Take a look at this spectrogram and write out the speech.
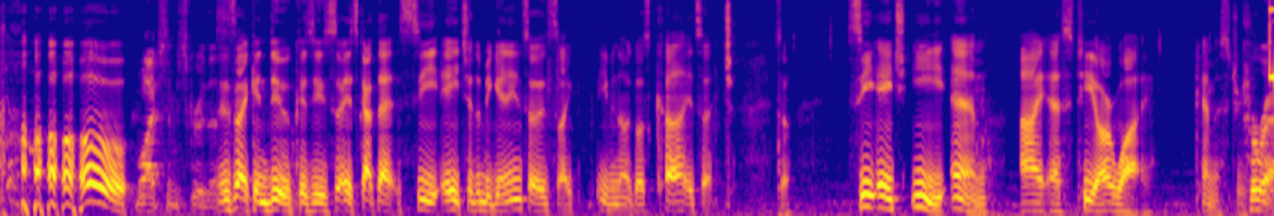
Oh, Watch them screw this. this I can do because it's got that CH at the beginning, so it's like, even though it goes K, it's a ch. So C H E M I S T R Y, chemistry. Correct.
